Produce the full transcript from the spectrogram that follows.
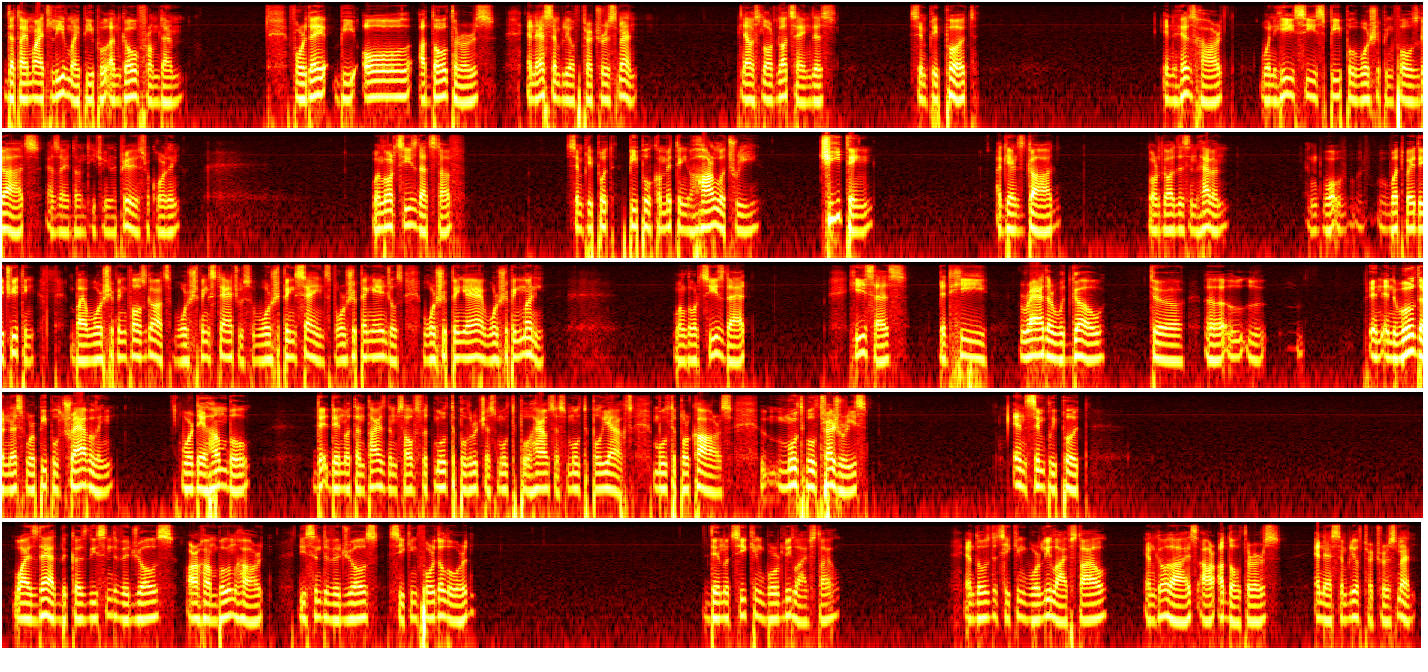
that I might leave my people and go from them. For they be all adulterers, an assembly of treacherous men. Now is Lord God saying this? Simply put, in his heart, when he sees people worshipping false gods, as I had done teaching in the previous recording, when Lord sees that stuff, simply put, people committing harlotry, cheating against God, Lord God is in heaven, and what, what way are they cheating? By worshipping false gods, worshipping statues, worshipping saints, worshipping angels, worshipping air, worshipping money. When Lord sees that, he says that he rather would go to Uh, in in the wilderness where people traveling, where they humble, they, they not entice themselves with multiple riches, multiple houses, multiple yachts, multiple cars, multiple treasuries, and simply put, Why is that? Because these individuals are humble in heart, these individuals seeking for the Lord, they're not seeking worldly lifestyle. And those that seeking worldly lifestyle and God eyes are adulterers, an assembly of treacherous men.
